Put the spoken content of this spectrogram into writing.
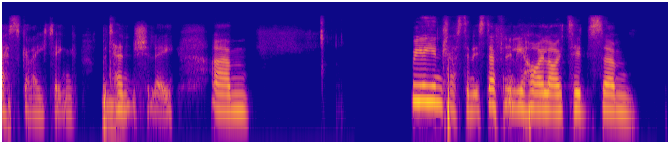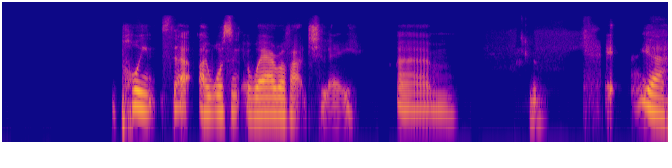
escalating mm-hmm. potentially um, really interesting it's definitely highlighted some points that i wasn't aware of actually um, it, yeah.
